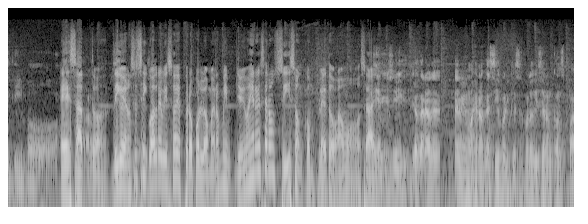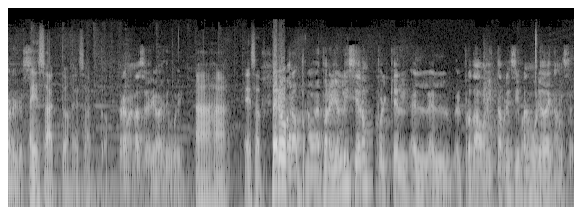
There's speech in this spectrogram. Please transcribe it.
y tipo exacto digo yo no sé si cuatro episodios pero por lo menos mi- yo me imagino que será un season completo vamos o sea que Sí, sí, yo creo que me imagino que sí, porque eso fue lo que hicieron con Spartacus. exacto exacto Tremenda serie, by the way. Ajá, exacto. Pero, Pero, pero, pero ellos lo hicieron porque el, el, el, el protagonista principal murió de cáncer.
